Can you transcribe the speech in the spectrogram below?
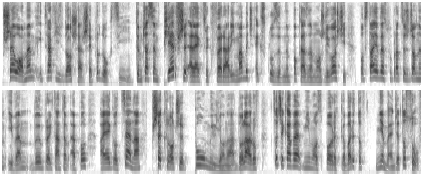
przełomem i trafić do szerszej produkcji. Tymczasem pierwszy elektryk Ferrari ma być ekskluzywnym pokazem możliwości. Powstaje we współpracy z Johnem Ivem, byłym projektantem Apple, a jego cena przekroczy pół miliona dolarów. Co ciekawe, mimo sporych gabarytów, nie będzie to SUV.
